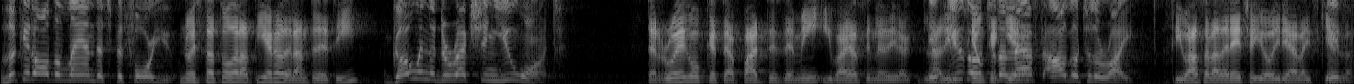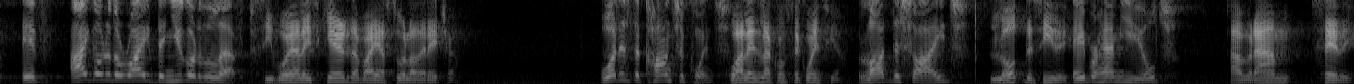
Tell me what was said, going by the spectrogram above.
Look at all the land that's before you. ¿no está toda la tierra delante de ti? Go in the direction you want. Te ruego que te apartes de mí y vayas en la, la If dirección que quieras. left, I'll go to the right. Si vas a la derecha, yo iré a la If, izquierda. if I go to the right, then you go to the left. Si voy a la izquierda, vayas tú a la derecha. What is the consequence? ¿Cuál es la consecuencia? Lot decides, Lot decide, Abraham yields, Abraham cede.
